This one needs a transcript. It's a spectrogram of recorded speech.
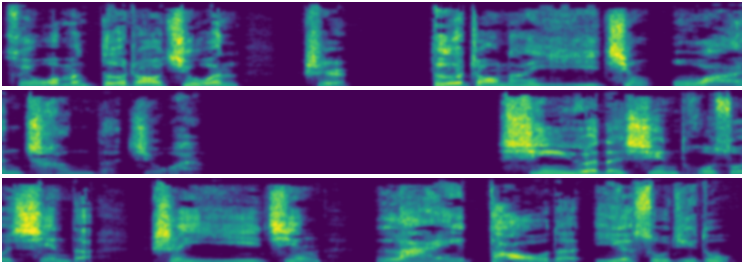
所以我们得着救恩是得着那已经完成的救恩。新约的信徒所信的是已经来到的耶稣基督，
